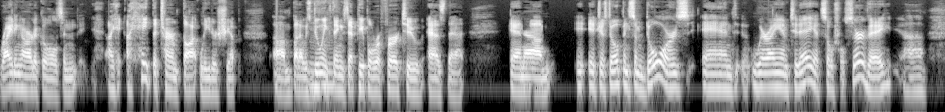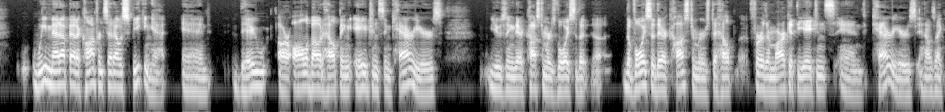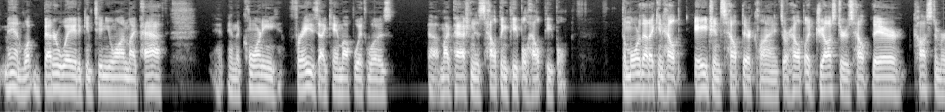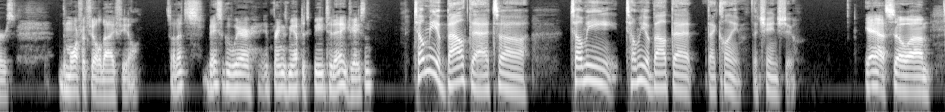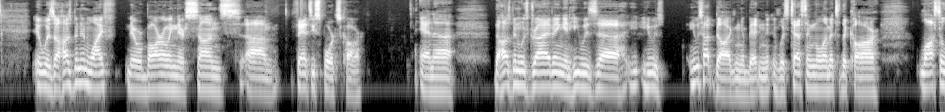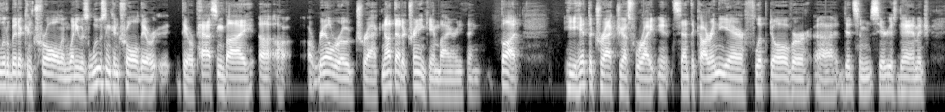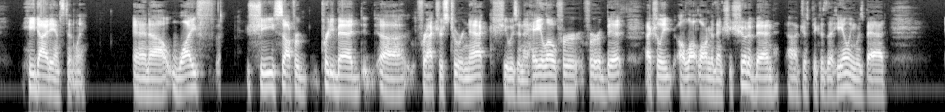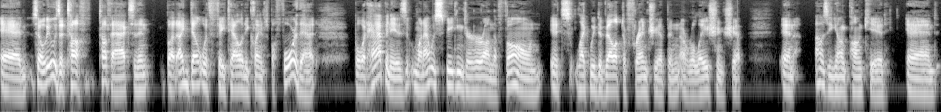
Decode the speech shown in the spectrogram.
writing articles. And I, I hate the term thought leadership, um, but I was doing mm-hmm. things that people refer to as that. And um, it, it, just opened some doors. And where I am today at Social Survey, uh, we met up at a conference that I was speaking at, and they are all about helping agents and carriers using their customers' voice the uh, the voice of their customers to help further market the agents and carriers. And I was like, man, what better way to continue on my path? And the corny phrase I came up with was, uh, "My passion is helping people help people." The more that I can help agents help their clients or help adjusters help their customers, the more fulfilled I feel. So that's basically where it brings me up to speed today, Jason. Tell me about that. Uh, tell me, tell me about that that claim that changed you. Yeah, so um, it was a husband and wife. They were borrowing their son's um, fancy sports car, and uh, the husband was driving, and he was uh, he, he was he was hot dogging a bit and was testing the limits of the car. Lost a little bit of control, and when he was losing control, they were they were passing by a, a, railroad track. Not that a train came by or anything, but he hit the track just right. It sent the car in the air, flipped over, uh, did some serious damage. He died instantly. and uh, wife she suffered pretty bad uh, fractures to her neck. She was in a halo for for a bit, actually a lot longer than she should have been, uh, just because the healing was bad. And so it was a tough tough accident. But I dealt with fatality claims before that. But what happened is when I was speaking to her on the phone, it's like we developed a friendship and a relationship. And I was a young punk kid, and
